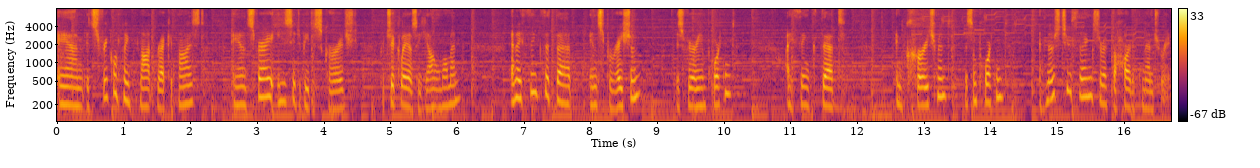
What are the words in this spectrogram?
and it's frequently not recognized, and it's very easy to be discouraged, particularly as a young woman. And I think that that inspiration is very important. I think that encouragement is important, and those two things are at the heart of mentoring,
